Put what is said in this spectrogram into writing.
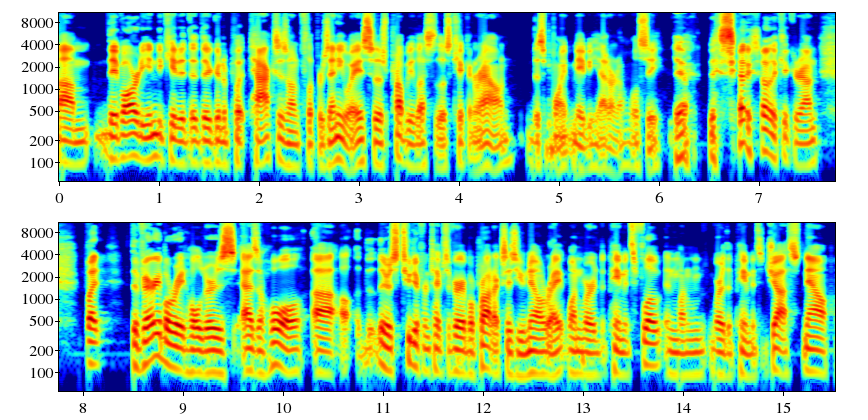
Um, they've already indicated that they're going to put taxes on flippers anyway, so there's probably less of those kicking around at this point. Maybe I don't know. We'll see. Yeah. some of the kick around, but the variable rate holders as a whole, uh, there's two different types of variable products, as you know, right? One where the payments float, and one where the payments adjust. Now,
